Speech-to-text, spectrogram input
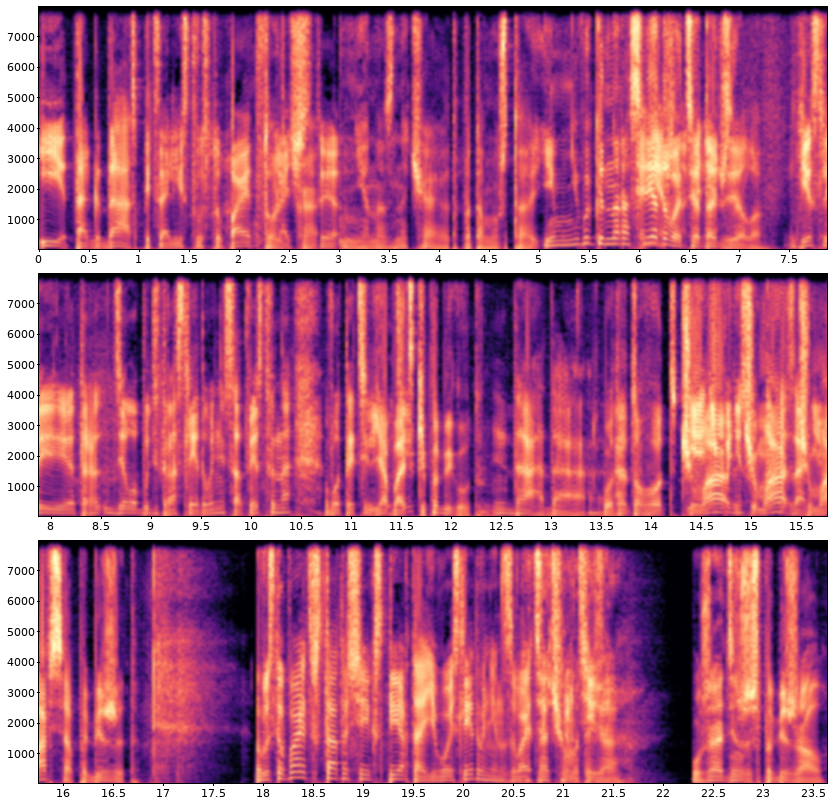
и тогда специалист выступает выступает Только в качестве... не назначают, потому что им невыгодно расследовать конечно, это конечно. дело. Если это дело будет расследование, соответственно, вот эти Я люди... батьки побегут. Да, да. Вот это вот чума, чума, чума вся побежит. Выступает в статусе эксперта, а его исследование называется Хотя о чем это я? Уже один же побежал.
